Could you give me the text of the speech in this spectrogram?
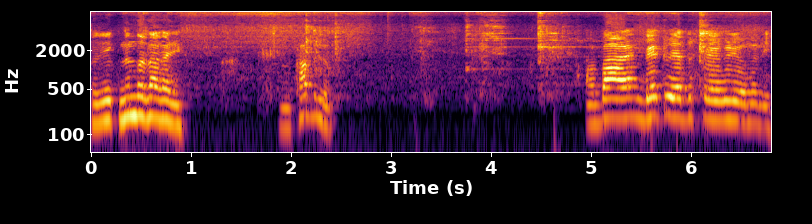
तर एक नंबर लागायली. खा पिलो. बाय भेटूया दुसऱ्या व्हिडिओमध्ये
